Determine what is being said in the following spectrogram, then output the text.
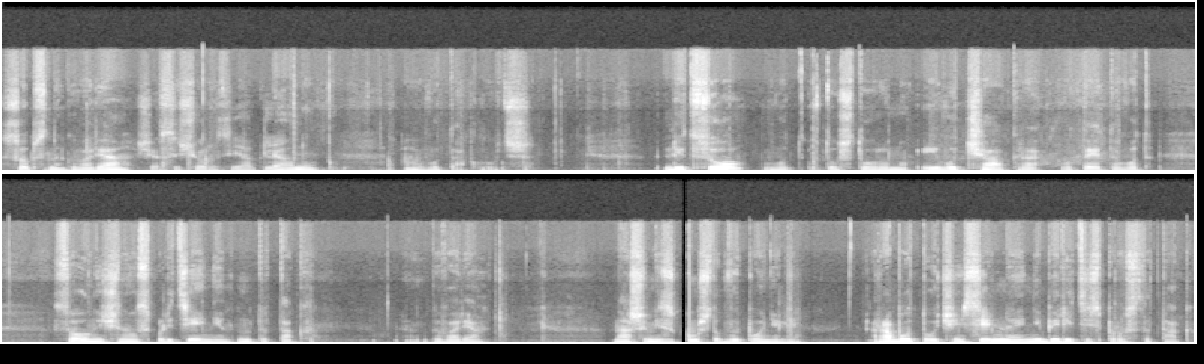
собственно говоря, сейчас еще раз я гляну. А, вот так лучше лицо вот в ту сторону, и вот чакра, вот это вот солнечного сплетения. Ну, тут так говоря нашим языком, чтобы вы поняли. Работа очень сильная, не беритесь просто так.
